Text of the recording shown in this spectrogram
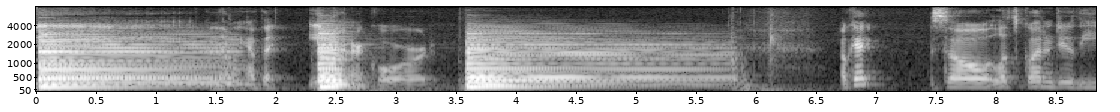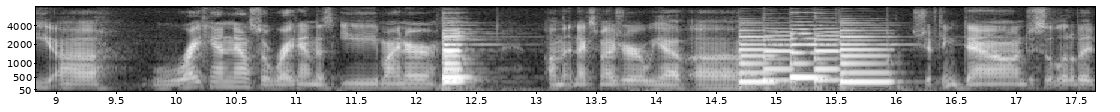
B, and then we have the E minor chord. Okay, so let's go ahead and do the uh, right hand now. So right hand is E minor. On that next measure, we have uh, shifting down just a little bit,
